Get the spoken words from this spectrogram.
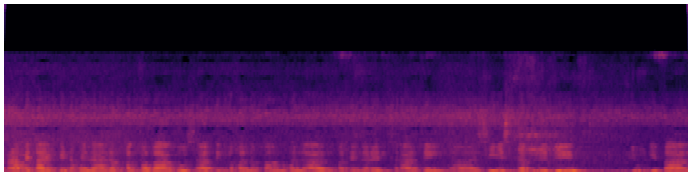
Marami tayong pinakilalang pagbabago sa ating lokal na pamahalaan, pati na rin sa ating ah, CSWD. Yung iba,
